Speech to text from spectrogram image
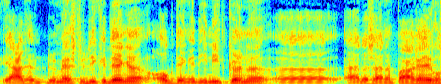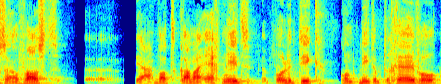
ja, de, de meest ludieke dingen, ook dingen die niet kunnen. Uh, er zijn een paar regels aan vast. Ja, wat kan er echt niet? Politiek komt niet op de gevel.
